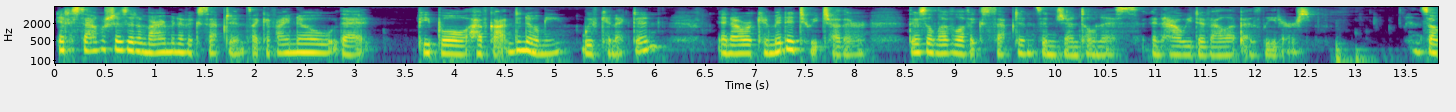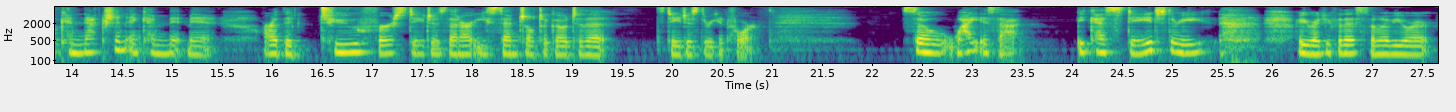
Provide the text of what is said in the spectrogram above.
It establishes an environment of acceptance. Like if i know that people have gotten to know me we've connected and now we're committed to each other there's a level of acceptance and gentleness in how we develop as leaders. And so connection and commitment are the two first stages that are essential to go to the stages three and four. So, why is that? Because stage three, are you ready for this? Some of you are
